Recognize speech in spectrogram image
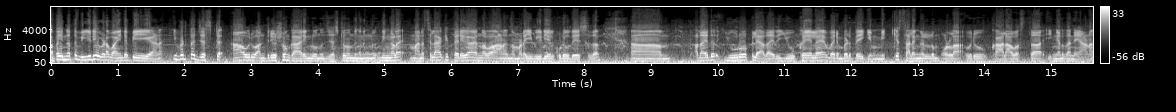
അപ്പോൾ ഇന്നത്തെ വീഡിയോ ഇവിടെ വൈൻഡപ്പ് ചെയ്യുകയാണ്. ഇവിടുത്തെ ജസ്റ്റ് ആ ഒരു അന്തരീക്ഷവും കാര്യങ്ങളും ഒന്ന് ജസ്റ്റ് ഒന്ന് നിങ്ങളെ മനസ്സിലാക്കി തരിക എന്നുള്ളതാണ് നമ്മുടെ ഈ വീഡിയോയിൽ കൂടി ഉദ്ദേശിച്ചത്. അതായത് യൂറോപ്പിലെ അതായത് യു കെയിലെ വരുമ്പോഴത്തേക്കും മിക്ക സ്ഥലങ്ങളിലും ഉള്ള ഒരു കാലാവസ്ഥ ഇങ്ങനെ തന്നെയാണ്.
